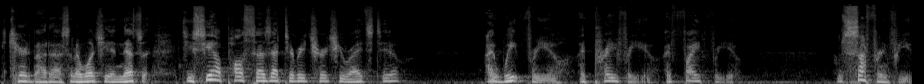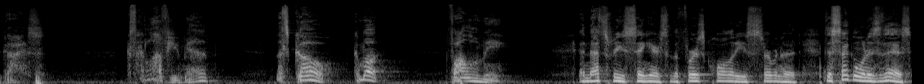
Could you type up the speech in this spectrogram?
He cared about us. And I want you, and that's what, do you see how Paul says that to every church he writes to? I weep for you. I pray for you. I fight for you. I'm suffering for you guys because I love you, man. Let's go. Come on. Follow me. And that's what he's saying here. So the first quality is servanthood. The second one is this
